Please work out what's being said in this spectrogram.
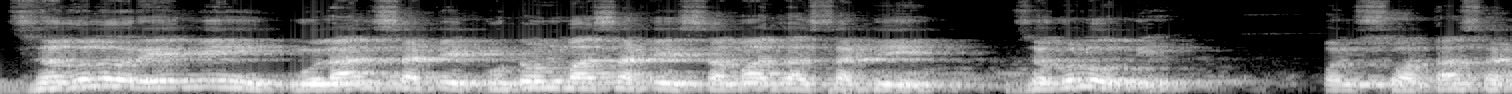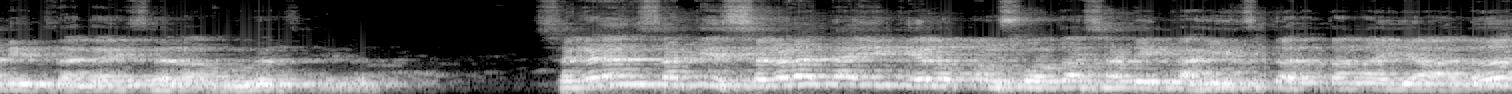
जगलो रे मी मुलांसाठी कुटुंबासाठी समाजासाठी जगलो मी. पण स्वतःसाठी जगायचं राहूनच गेलं. सगळ्यांसाठी सगळं काही केलं पण स्वतःसाठी काहीच करता नाही आलं.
